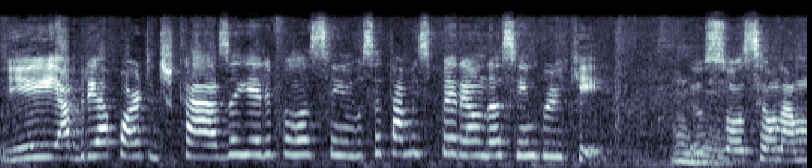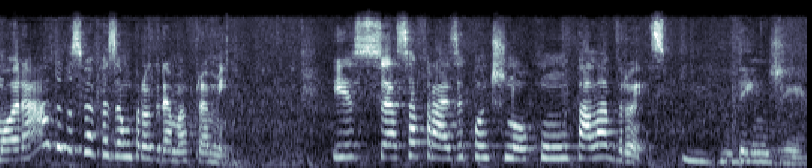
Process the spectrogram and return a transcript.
E abri a porta de casa e ele falou assim: Você tá me esperando assim por quê? Uhum. Eu sou seu namorado você vai fazer um programa para mim? Isso, essa frase continuou com palavrões. Uhum. Entendi.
